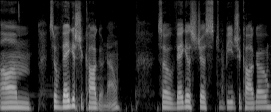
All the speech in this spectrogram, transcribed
Um, so Vegas, Chicago now. So Vegas just beat Chicago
